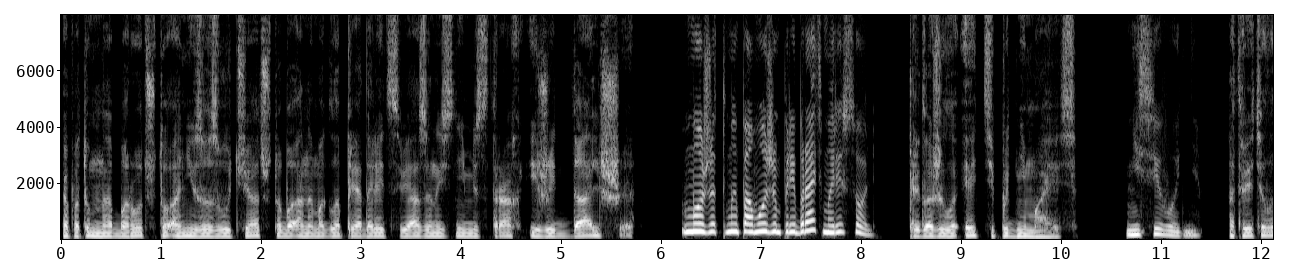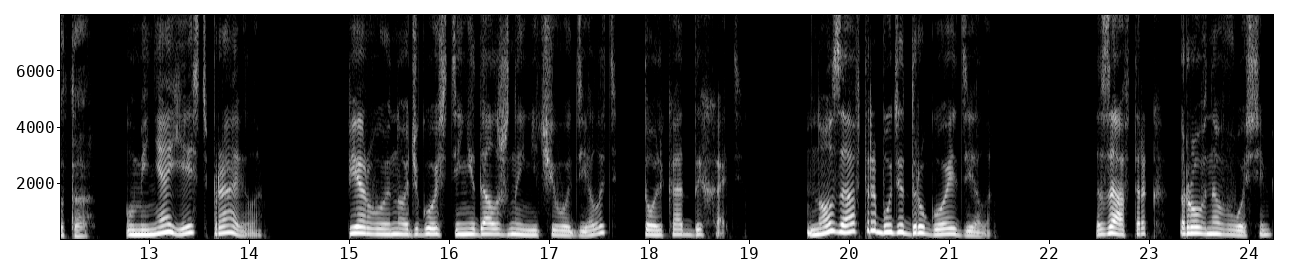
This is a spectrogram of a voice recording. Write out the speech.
а потом наоборот, что они зазвучат, чтобы она могла преодолеть связанный с ними страх и жить дальше. «Может, мы поможем прибрать Марисоль?» — предложила Этти, поднимаясь. «Не сегодня», — ответила та. У меня есть правило. Первую ночь гости не должны ничего делать, только отдыхать. Но завтра будет другое дело. Завтрак ровно в восемь,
